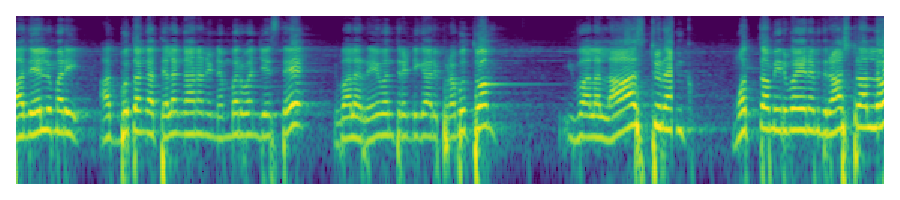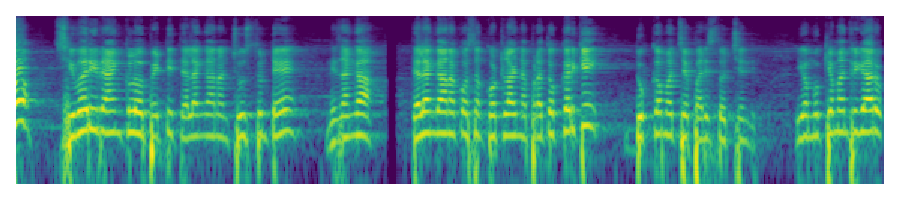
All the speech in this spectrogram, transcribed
పదేళ్ళు మరి అద్భుతంగా తెలంగాణని నెంబర్ వన్ చేస్తే ఇవాళ రేవంత్ రెడ్డి గారి ప్రభుత్వం ఇవాళ లాస్ట్ ర్యాంక్ మొత్తం ఇరవై ఎనిమిది రాష్ట్రాల్లో చివరి ర్యాంకులో పెట్టి తెలంగాణను చూస్తుంటే నిజంగా తెలంగాణ కోసం కొట్లాడిన ప్రతి ఒక్కరికి దుఃఖం వచ్చే పరిస్థితి వచ్చింది. ఇక ముఖ్యమంత్రి గారు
